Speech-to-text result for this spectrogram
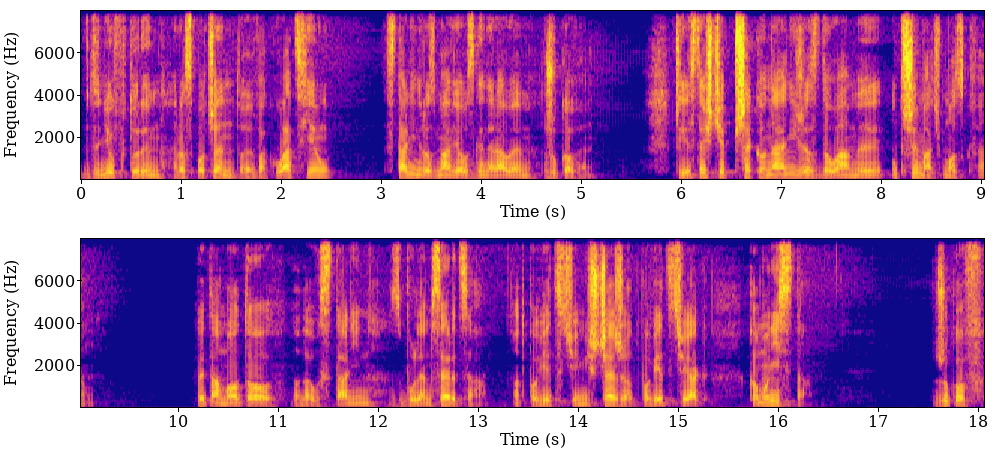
W dniu, w którym rozpoczęto ewakuację, Stalin rozmawiał z generałem Żukowem. Czy jesteście przekonani, że zdołamy utrzymać Moskwę? Pytam o to, dodał Stalin z bólem serca. Odpowiedzcie mi szczerze, odpowiedzcie jak komunista. Żukow,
